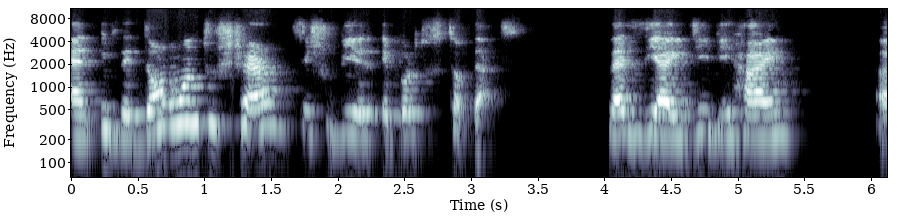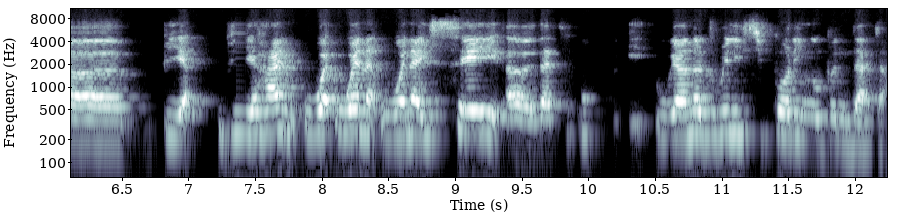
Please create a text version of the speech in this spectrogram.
and if they don't want to share, they should be able to stop that. That's the idea behind uh, be, behind when when I say uh, that we are not really supporting open data.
